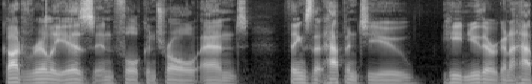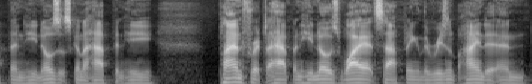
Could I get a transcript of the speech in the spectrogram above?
God really is in full control and things that happen to you he knew they were going to happen. He knows it's going to happen. He planned for it to happen. He knows why it's happening, the reason behind it, and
